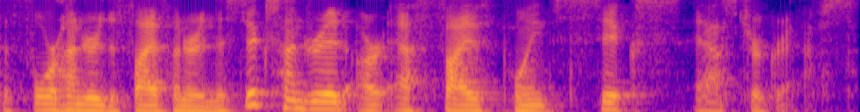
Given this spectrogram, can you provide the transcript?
the 400, the 500, and the 600 are f5.6 astrographs.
